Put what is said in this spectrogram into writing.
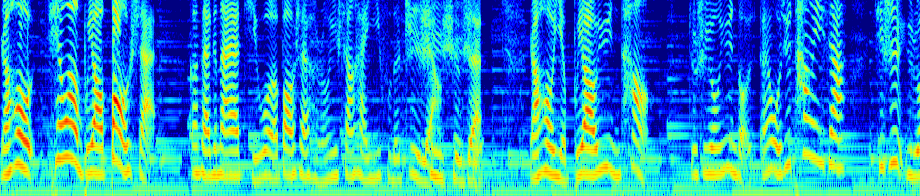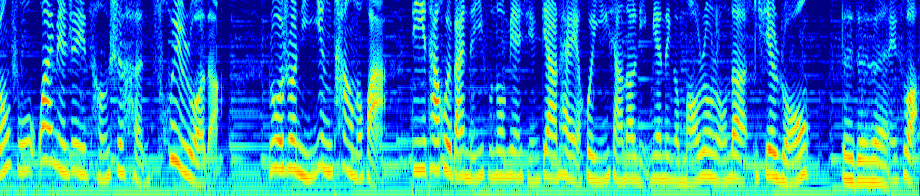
然后千万不要暴晒，刚才跟大家提过了，暴晒很容易伤害衣服的质量，是不对？然后也不要熨烫，就是用熨斗，哎，我去烫一下。其实羽绒服外面这一层是很脆弱的，如果说你硬烫的话，第一它会把你的衣服弄变形，第二它也会影响到里面那个毛茸茸的一些绒。对对对，没错。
